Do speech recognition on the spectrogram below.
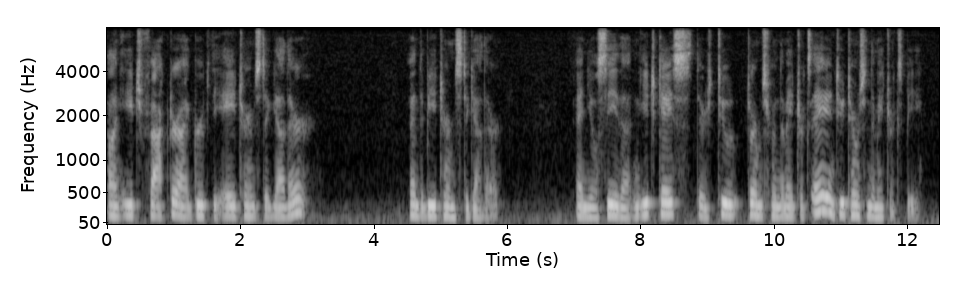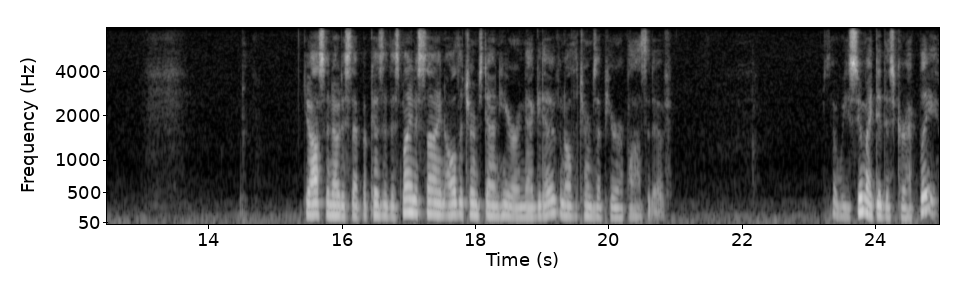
on each factor I group the A terms together and the B terms together. And you'll see that in each case there's two terms from the matrix A and two terms from the matrix B. You also notice that because of this minus sign, all the terms down here are negative and all the terms up here are positive. So we assume I did this correctly,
